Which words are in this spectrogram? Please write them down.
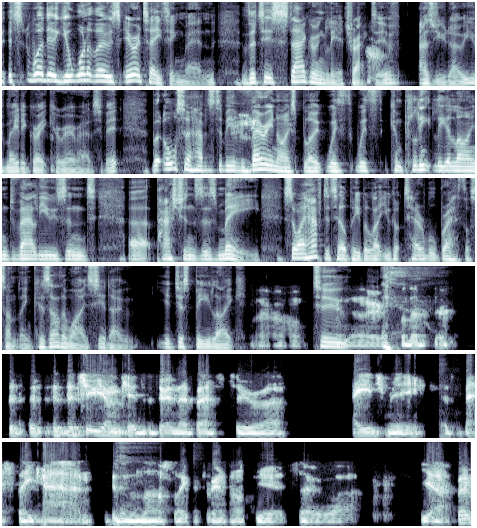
It's well, you're one of those irritating men that is staggeringly attractive, as you know. You've made a great career out of it, but also happens to be a very nice bloke with with completely aligned values and uh, passions as me. So I have to tell people like you've got terrible breath or something, because otherwise, you know, you'd just be like Oh, too. no. Well, the, the, the, the, the two young kids are doing their best to uh, age me as best they can within the last like three and a half years. So, uh, yeah. But,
